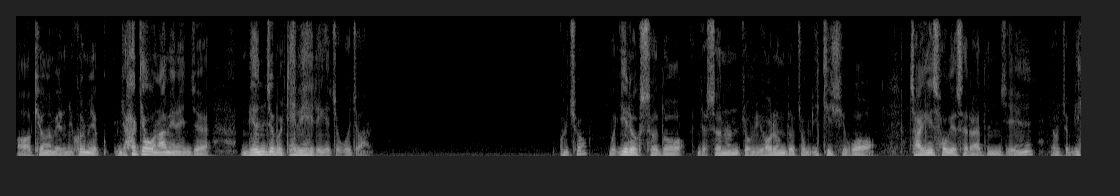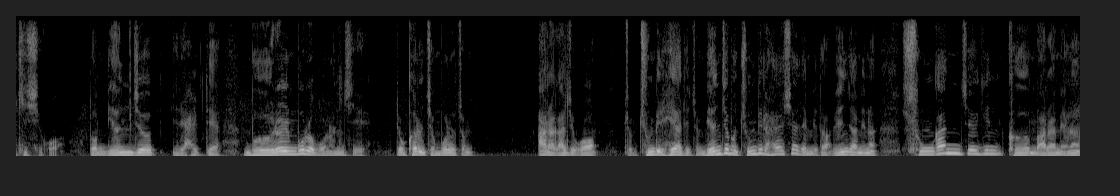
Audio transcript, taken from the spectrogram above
어, 경험이라든지 그러면 이제 합격하고 나면 이제 면접을 대비해야 되겠죠. 그죠? 그렇죠? 뭐 이력서도 이제 쓰는 좀 요령도 좀 익히시고 자기 소개서라든지 이런 좀 익히시고 또 면접 일에 할때 뭐를 물어보는지 또 그런 정보를 좀 알아가지고 좀 준비를 해야 되죠. 면접은 준비를 하셔야 됩니다. 왜냐하면 순간적인 그 말하면은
